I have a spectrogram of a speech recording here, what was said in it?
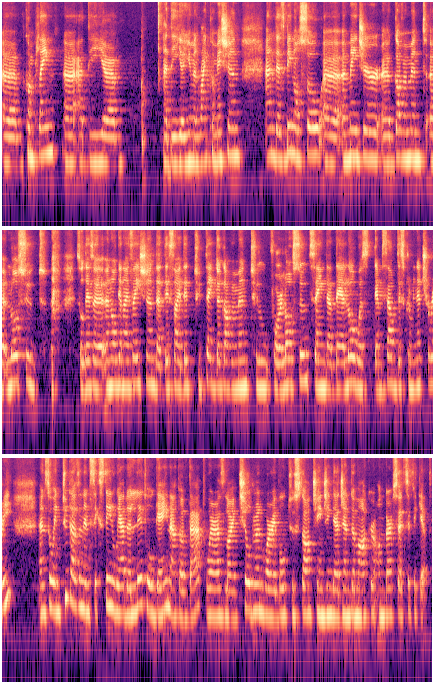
um, complaint uh, at the um, at the uh, Human Rights Commission, and there's been also uh, a major uh, government uh, lawsuit. so there's a, an organization that decided to take the government to for a lawsuit saying that their law was themselves discriminatory. And so in 2016, we had a little gain out of that, whereas like children were able to start changing their gender marker on birth certificate.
